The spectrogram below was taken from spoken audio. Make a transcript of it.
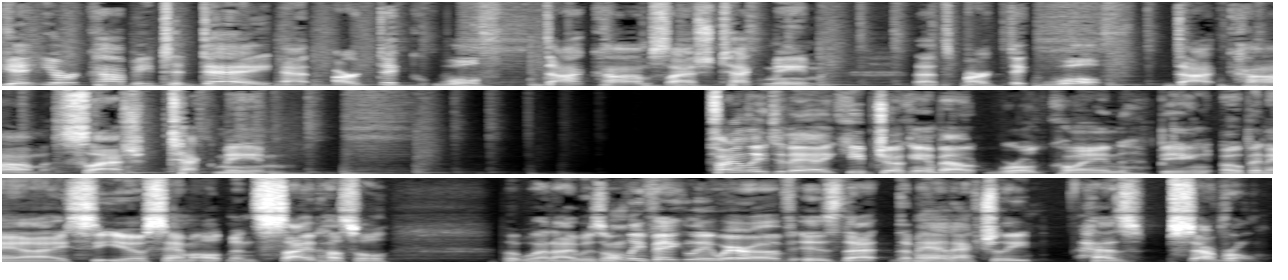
Get your copy today at arcticwolf.com slash techmeme. That's arcticwolf.com slash techmeme. Finally, today, I keep joking about WorldCoin being OpenAI CEO Sam Altman's side hustle, but what I was only vaguely aware of is that the man actually has several,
